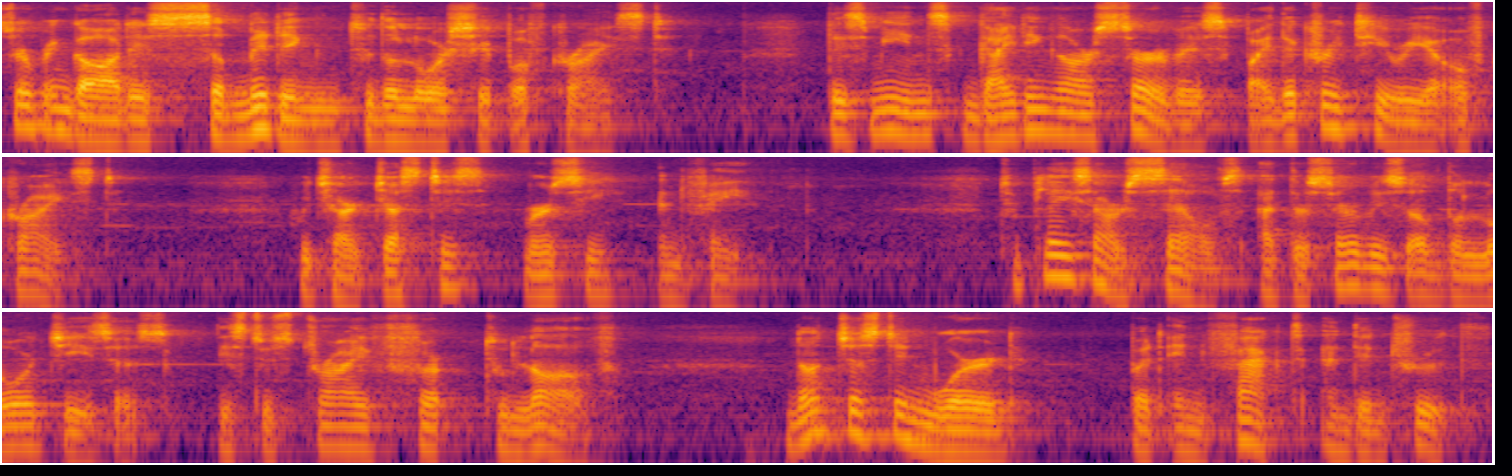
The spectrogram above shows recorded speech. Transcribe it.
Serving God is submitting to the Lordship of Christ. This means guiding our service by the criteria of Christ, which are justice, mercy, and faith. To place ourselves at the service of the Lord Jesus is to strive for, to love, not just in word, but in fact and in truth.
